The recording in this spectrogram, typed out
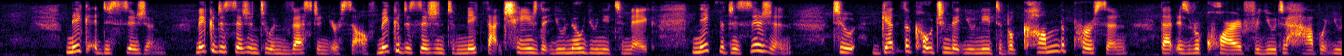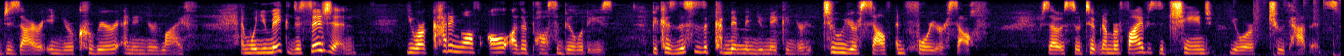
Make a decision. Make a decision to invest in yourself. Make a decision to make that change that you know you need to make. Make the decision to get the coaching that you need to become the person that is required for you to have what you desire in your career and in your life. And when you make a decision, you are cutting off all other possibilities because this is a commitment you make your, to yourself and for yourself. So, so tip number five is to change your truth habits.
